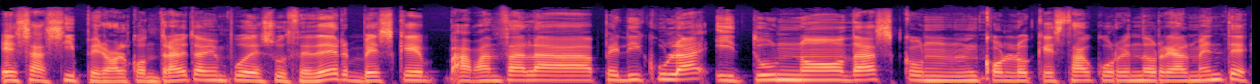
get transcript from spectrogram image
es así, pero al contrario también puede suceder. Ves que avanza la película y tú no das con, con lo que está ocurriendo realmente.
